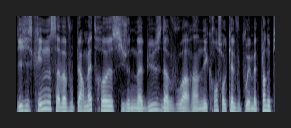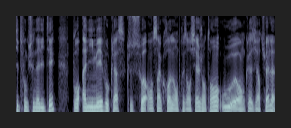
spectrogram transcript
DigiScreen, ça va vous permettre, si je ne m'abuse, d'avoir un écran sur lequel vous pouvez mettre plein de petites fonctionnalités pour animer vos classes, que ce soit en synchrone, en présentiel, j'entends, ou en classe virtuelle.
